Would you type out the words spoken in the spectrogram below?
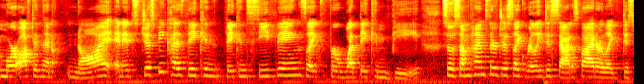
more often than not and it's just because they can they can see things like for what they can be. So sometimes they're just like really dissatisfied or like dis-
